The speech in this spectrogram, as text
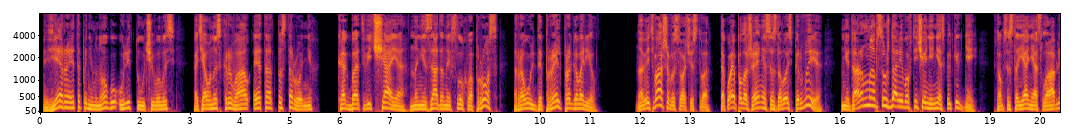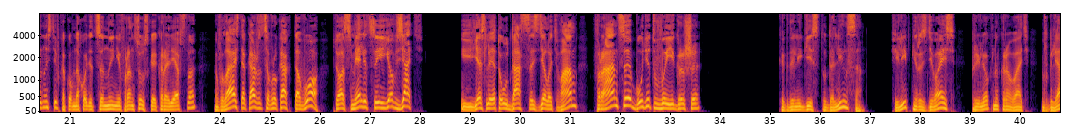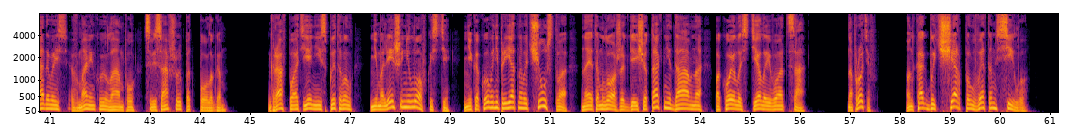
вера эта понемногу улетучивалась, хотя он и скрывал это от посторонних. Как бы отвечая на незаданный вслух вопрос — Рауль де Прель проговорил. «Но ведь, ваше высочество, такое положение создалось впервые. Недаром мы обсуждали его в течение нескольких дней. В том состоянии ослабленности, в каком находится ныне французское королевство, власть окажется в руках того, кто осмелится ее взять. И если это удастся сделать вам, Франция будет в выигрыше». Когда легист удалился, Филипп, не раздеваясь, прилег на кровать, вглядываясь в маленькую лампу, свисавшую под пологом. Граф Пуатье не испытывал ни малейшей неловкости, никакого неприятного чувства на этом ложе, где еще так недавно покоилось тело его отца. Напротив, он как бы черпал в этом силу.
